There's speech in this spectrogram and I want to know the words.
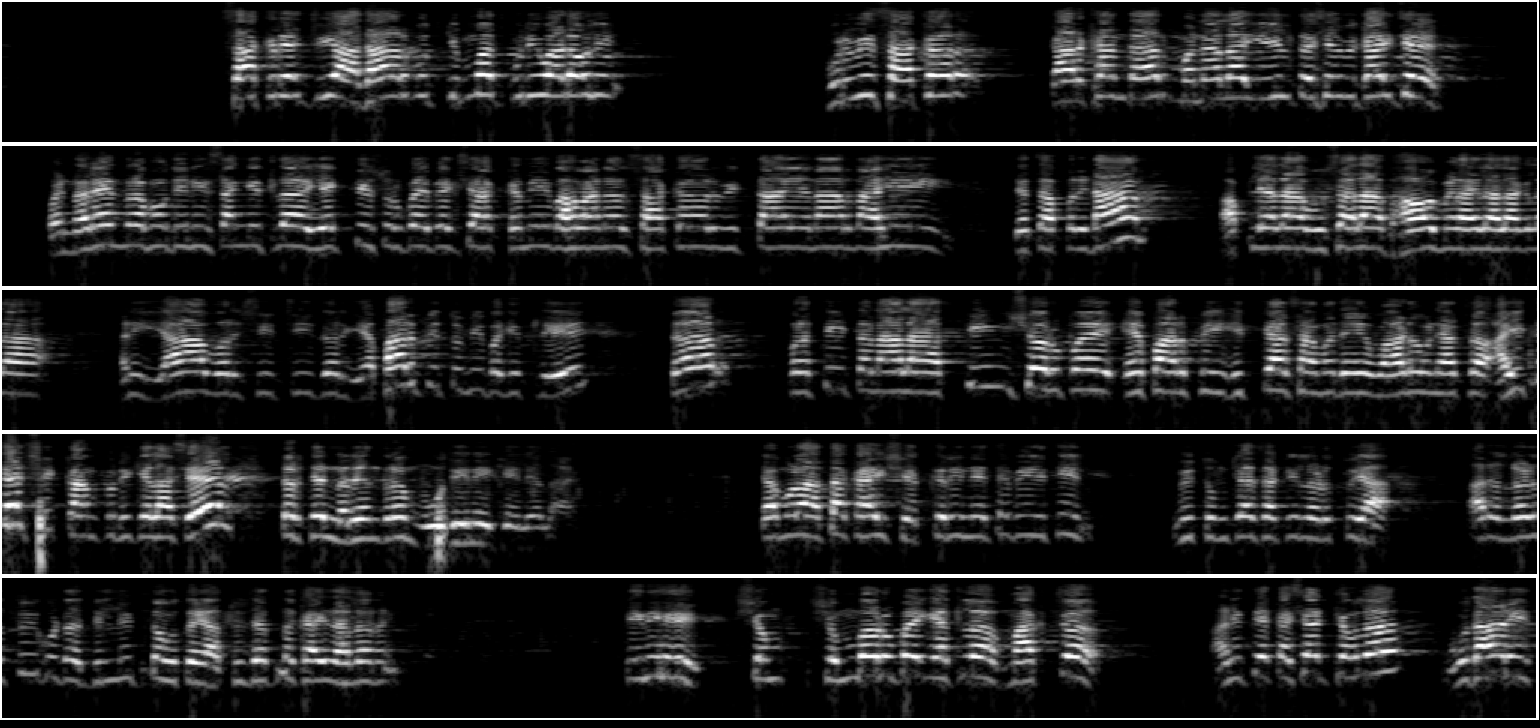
साखरेची आधारभूत किंमत कुणी वाढवली? पूर्वी साखर कारखानदार मनाला येईल तसे विकायचे. पण नरेंद्र मोदींनी सांगितलं एकतीस रुपयापेक्षा कमी भावानं साखर विकता येणार नाही. त्याचा परिणाम आपल्याला उसाला भाव मिळायला लागला. आणि या वर्षीची जर एफ आर पी तुम्ही बघितली तर प्रति टनाला तीनशे रुपये एफ आर पी इतिहासामध्ये वाढवण्याचं ऐतिहासिक काम कुणी केलं असेल तर ते नरेंद्र मोदींनी केलेलं आहे. त्यामुळं आता काही शेतकरी नेते बी येतील. मी तुमच्यासाठी लढतोया. अरे लढतोय कुठं? दिल्लीत नव्हतं या. तुझ्यातनं काही झालं नाही. तिने शं- शंभर रुपये घेतलं मागचं. आणि ते कशात ठेवलं? उधारीत.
